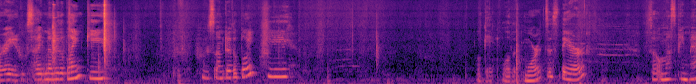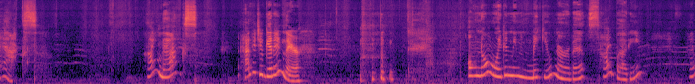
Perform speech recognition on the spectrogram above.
All right, who's hiding under the blankie? Who's under the blankie? Okay, well, the Moritz is there. So it must be Max. Hi, Max. How did you get in there? oh no, I didn't mean to make you nervous. Hi, buddy. I'm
